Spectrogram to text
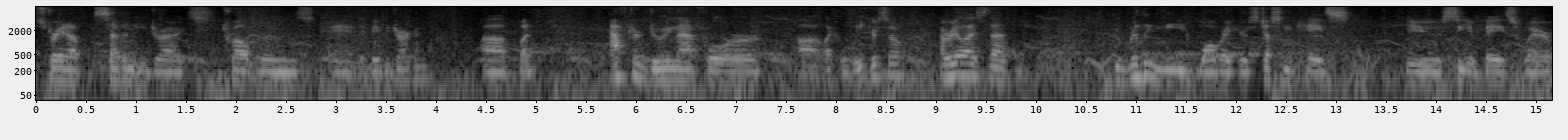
straight up 7 E-Drags, 12 Loons, and a Baby Dragon. Uh, but after doing that for uh, like a week or so, I realized that you really need wall breakers just in case you see a base where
